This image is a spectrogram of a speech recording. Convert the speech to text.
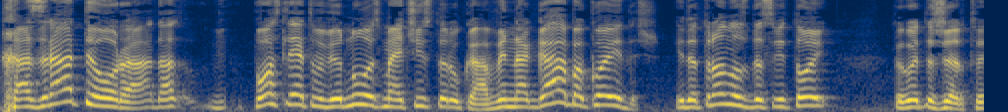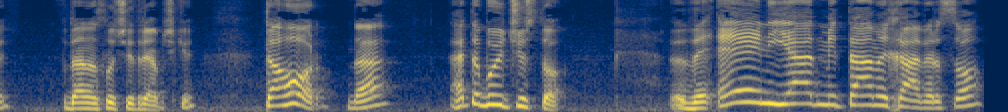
Хазра теора, да, после этого вернулась моя чистая рука, винага бакоидыш, и дотронулась до святой какой-то жертвы, в данном случае тряпочки. Тагор, да, это будет чисто. Вейн яд митам и хаверсо,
